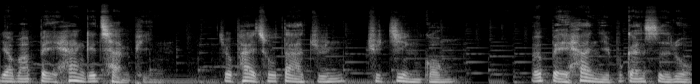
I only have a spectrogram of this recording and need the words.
要把北汉给铲平，就派出大军去进攻，而北汉也不甘示弱，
